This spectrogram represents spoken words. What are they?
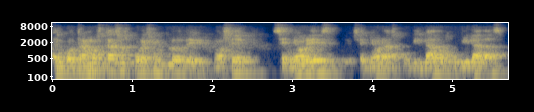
Encontramos casos, por ejemplo, de, no sé, señores, señoras, jubilados, jubiladas,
